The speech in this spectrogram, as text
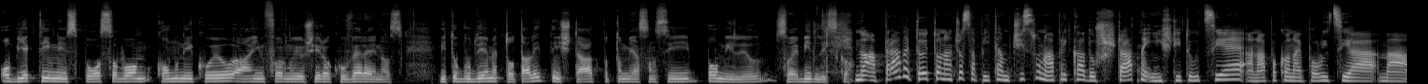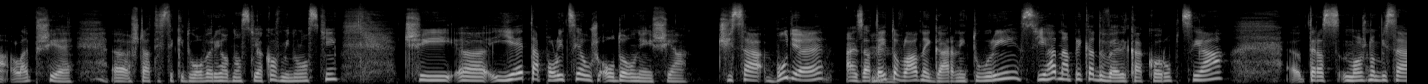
objektívnym spôsobom komunikujú a informujú širokú verejnosť. My tu budujeme totalitný štát, potom ja som si pomýlil svoje bydlisko. No a práve to je to, na čo sa pýtam, či sú napríklad už štátne inštitúcie a napokon aj policia má lepšie e, štatistiky dôveryhodnosti ako v minulosti, či e, je tá policia už odolnejšia či sa bude aj za tejto vládnej garnitúry stíhať napríklad veľká korupcia. Teraz možno by sa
